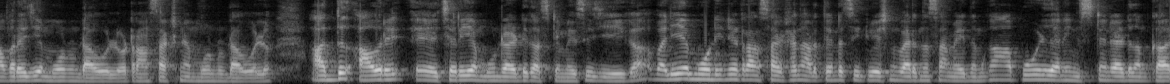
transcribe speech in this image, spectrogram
ആവറേജ് എമൗണ്ട് ഉണ്ടാവുമല്ലോ. ട്രാൻസാക്ഷൻ എമൗണ്ട് ഉണ്ടാവുമല്ലോ. അത് ആ ഒരു ചെറിയ എമൗണ്ട് ആയിട്ട് കസ്റ്റമൈസ് ചെയ്യുക. വലിയ എമൗണ്ടിന്റെ ട്രാൻസാക്ഷൻ നടത്തേണ്ട സിറ്റുവേഷൻ വരുന്ന സമയത്ത് നമുക്ക് ആപ്പ് വഴി തന്നെ ഇൻസ്റ്റന്റ് ആയിട്ട് നമുക്ക് ആ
